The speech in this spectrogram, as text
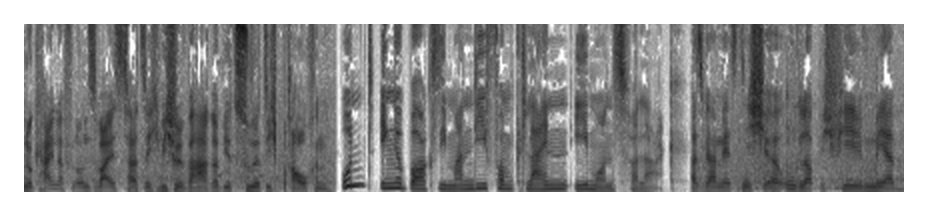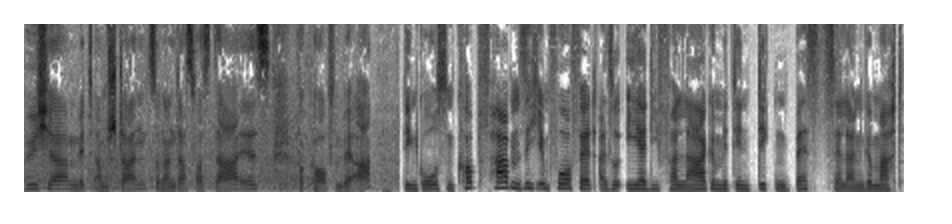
Nur keiner von uns weiß tatsächlich, wie viel Ware wir zusätzlich brauchen. Und Ingeborg Simandi vom kleinen Emons Verlag. Also wir haben jetzt nicht äh, unglaublich viel mehr Bücher mit am Stand, sondern das, was da ist, verkaufen wir ab. Den großen Kopf haben sich im Vorfeld also eher die Verlage mit den dicken Bestsellern gemacht.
